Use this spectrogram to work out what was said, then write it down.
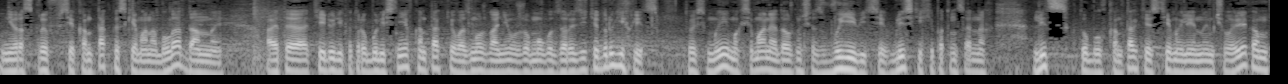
не раскрыв все контакты, с кем она была данной, а это те люди, которые были с ней в контакте, возможно, они уже могут заразить и других лиц. То есть мы максимально должны сейчас выявить всех близких и потенциальных лиц, кто был в контакте с тем или иным человеком,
